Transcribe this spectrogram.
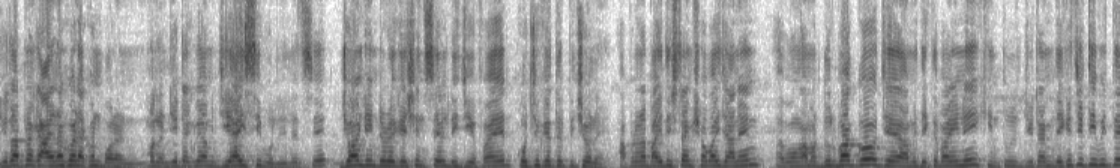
যেটা আপনাকে আয়নাঘর এখন বলেন বলেন যেটাকে আমি জিআইসি বলি let's say joint interrogation cell DGFI এর কচুক্ষেতের পিছনে। আপনারা বাই দিস টাইম সবাই জানেন, এবং আমার দুর্ভাগ্য যে আমি দেখতে পারিনি, কিন্তু যেটা আমি দেখেছি টিভিতে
